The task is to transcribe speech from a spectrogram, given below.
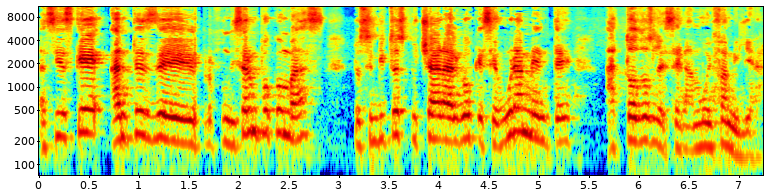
Así es que antes de profundizar un poco más, los invito a escuchar algo que seguramente a todos les será muy familiar.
